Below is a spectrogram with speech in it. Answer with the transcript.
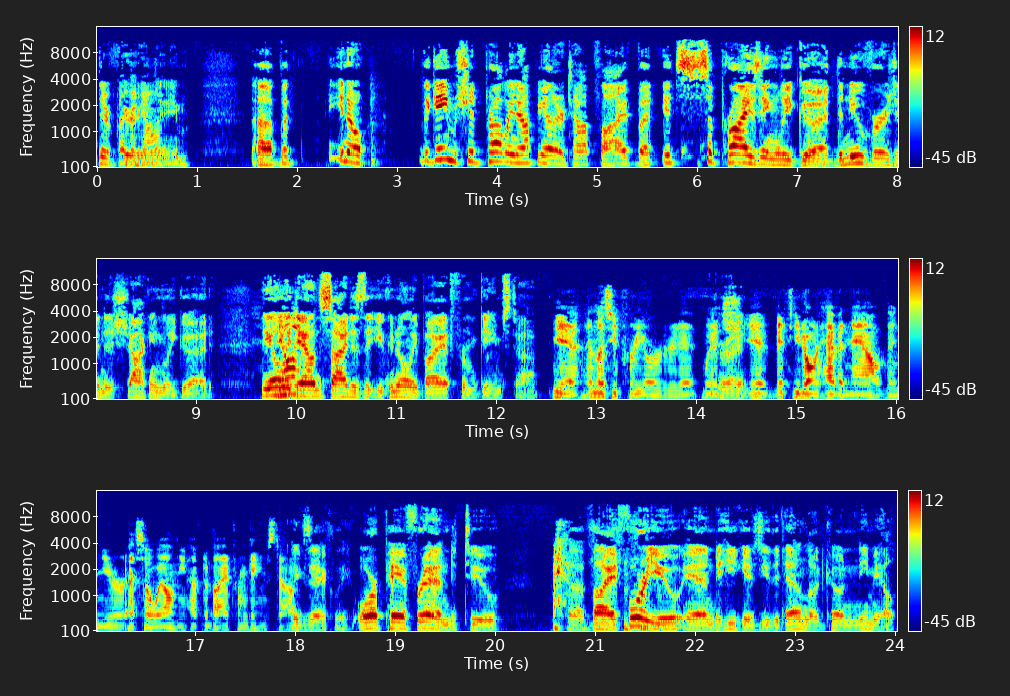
They're But very don't. lame. Uh, but you know, the game should probably not be on our top five, but it's surprisingly good. The new version is shockingly good. The only only- downside is that you can only buy it from GameStop. Yeah, unless you pre-ordered it, which Right. if, if you don't have it now, then you're SOL and you have to buy it from GameStop. Exactly. Or pay a friend to uh, buy it for you, and he gives you the download code and email.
